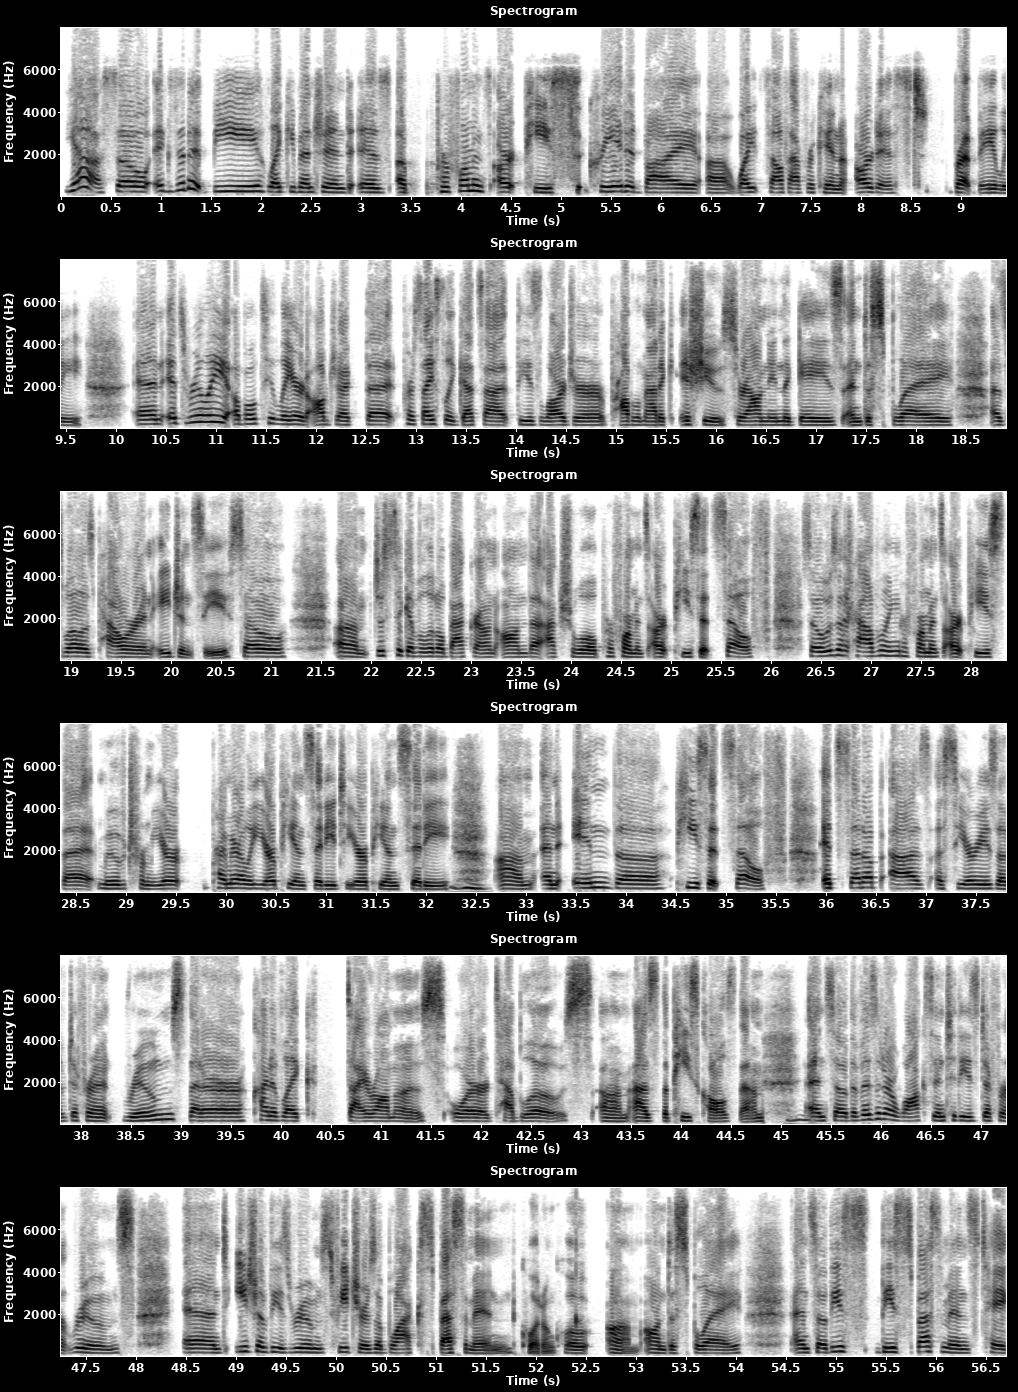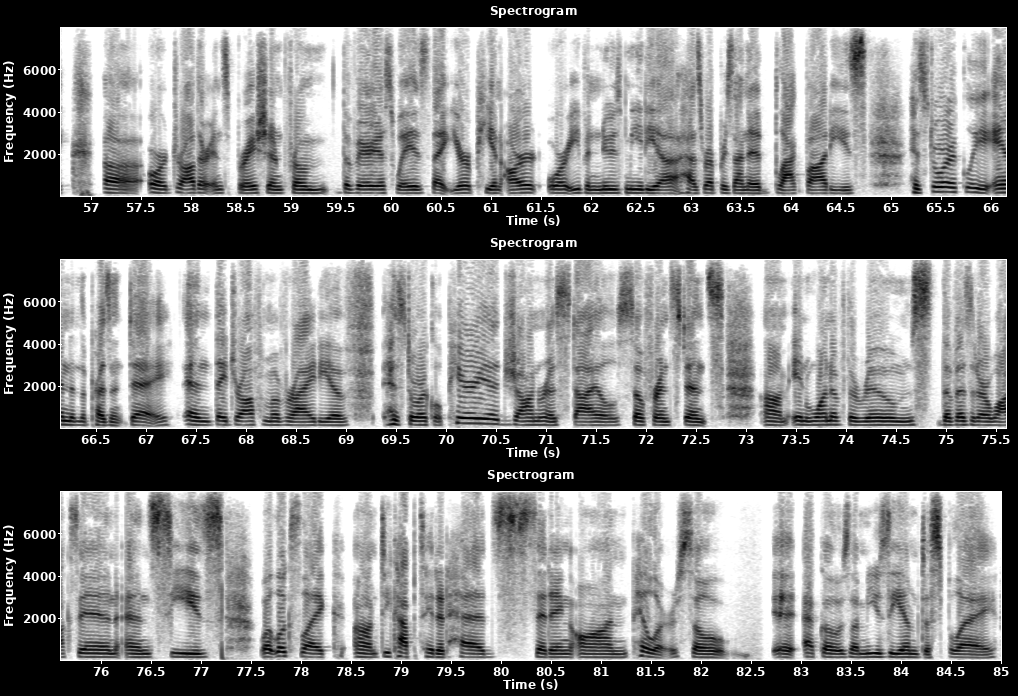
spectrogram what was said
Yeah, so Exhibit B, like you mentioned, is a performance art piece created by a white South African artist, Brett Bailey. And it's really a multi layered object that precisely gets at these larger problematic issues surrounding the gaze and display, as well as power and agency. So, um, just to give a little background on the actual performance art piece itself. So, it was a traveling performance art piece that moved from Europe primarily European city to European city. Mm-hmm. Um, and in the piece itself, it's set up as a series of different rooms that are kind of like dioramas or tableaus, um, as the piece calls them. Mm-hmm. And so the visitor walks into these different rooms, and each of these rooms features a black specimen, quote unquote, um, on display. And so these these specimens take uh, or draw their inspiration from the various ways that European art or even news media has represented black bodies historically and in the present day. And they draw from a variety of historical period, genres, styles. So, for instance, um, in one of the rooms, the visitor walks in and sees what looks like um, decapitated heads sitting on pillars. So it echoes a museum display.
